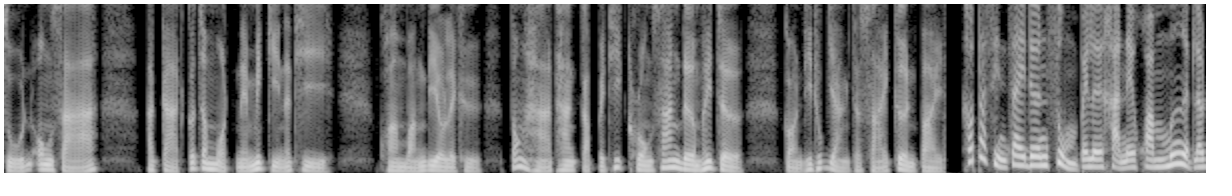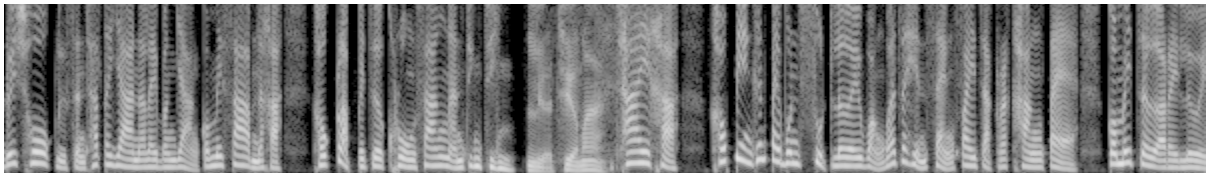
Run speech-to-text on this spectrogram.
ศูนย์องศา อากาศก็จะหมดในไม่กี่นาที ความหวังเดียวเลยคือ ต้องหาทางกลับไปที่โครงสร้างเดิมให้เจอ ก่อนที่ทุกอย่างจะสายเกินไป เขาตัดสินใจเดินสุ่มไปเลยค่ะ ในความมืดแล้วด้วยโชค หรือสัญชาตญาณอะไรบางอย่างก็ไม่ทราบนะคะ เขากลับไปเจอโครงสร้างนั้นจริงๆเหลือเชื่อมากใช่ค่ะ เขาปีนขึ้นไปบนสุดเลย หวังว่าจะเห็นแสงไฟจากระฆังแต่ก็ไม่เจออะไรเลย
